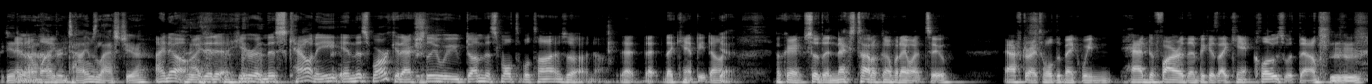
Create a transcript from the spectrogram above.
I did and it a I'm like, hundred times last year. I know. I did it here in this county, in this market. Actually, we've done this multiple times. Oh no, that that, that can't be done. Yeah. Okay, so the next title company I went to, after I told the bank we had to fire them because I can't close with them, Mm-hmm.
